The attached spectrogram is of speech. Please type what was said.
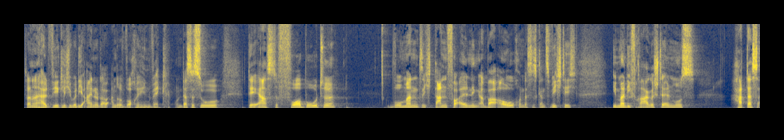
sondern halt wirklich über die eine oder andere Woche hinweg. Und das ist so der erste Vorbote, wo man sich dann vor allen Dingen aber auch, und das ist ganz wichtig, immer die Frage stellen muss, hat das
